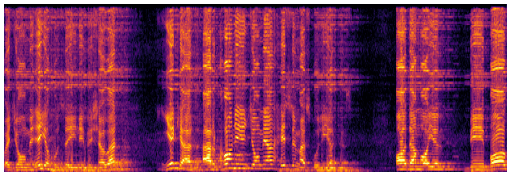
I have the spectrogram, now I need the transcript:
و جامعه حسینی بشود یکی از ارکان این جامعه حس مسئولیت است. آدمای بیباک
